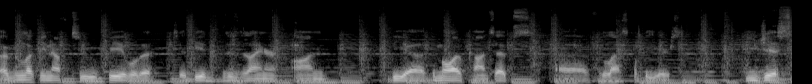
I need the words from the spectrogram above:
I've been lucky enough to be able to, to be the designer on the, uh, the Moab concepts uh, for the last couple of years. You just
